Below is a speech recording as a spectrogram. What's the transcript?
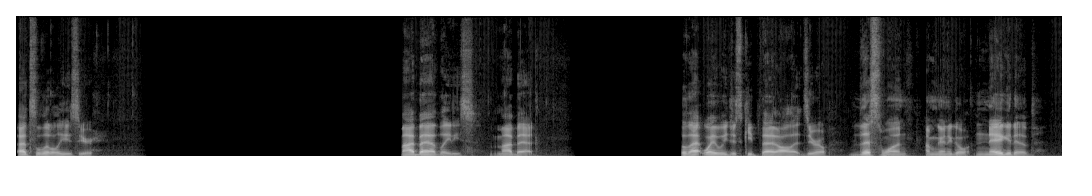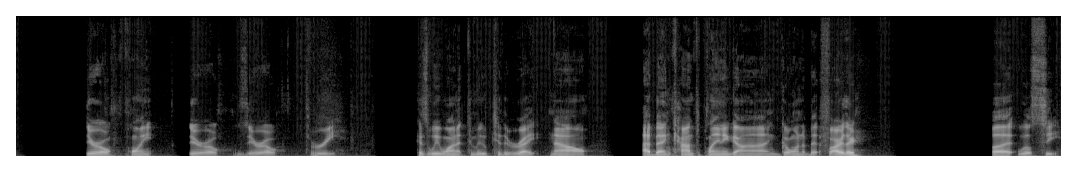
That's a little easier. My bad, ladies. My bad. So that way we just keep that all at zero. This one, I'm going to go negative 0.003 because we want it to move to the right. Now, I've been contemplating on going a bit farther, but we'll see.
